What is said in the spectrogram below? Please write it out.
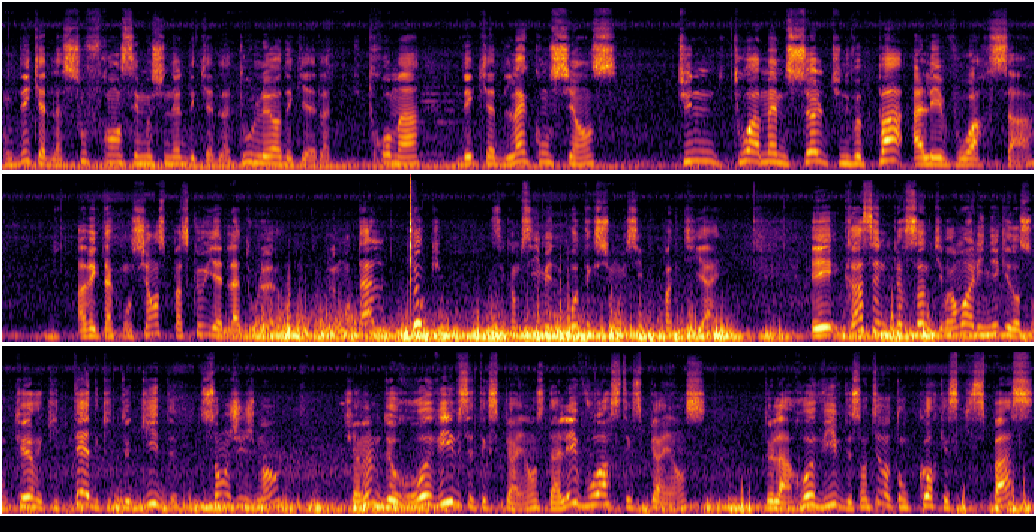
Donc dès qu'il y a de la souffrance émotionnelle, dès qu'il y a de la douleur, dès qu'il y a du trauma, dès qu'il y a de l'inconscience, toi-même seul, tu ne veux pas aller voir ça avec ta conscience parce qu'il y a de la douleur. Le mental, c'est comme s'il met une protection ici pour pas que tu y ailles. Et grâce à une personne qui est vraiment alignée, qui est dans son cœur et qui t'aide, qui te guide sans jugement, tu as même de revivre cette expérience, d'aller voir cette expérience, de la revivre, de sentir dans ton corps qu'est-ce qui se passe,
